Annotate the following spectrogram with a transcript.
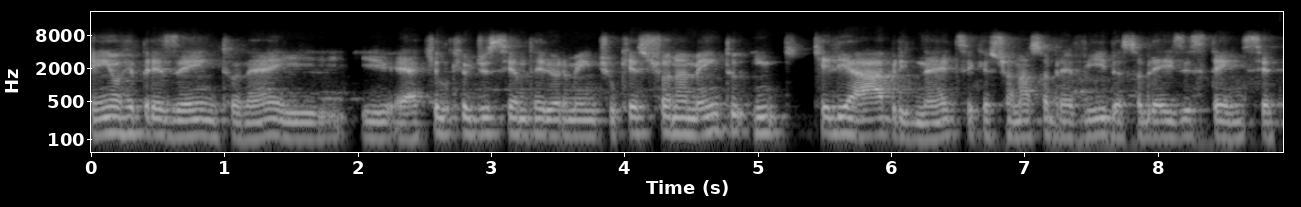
Quem eu represento, né? E, e é aquilo que eu disse anteriormente, o questionamento que ele abre, né? De se questionar sobre a vida, sobre a existência.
